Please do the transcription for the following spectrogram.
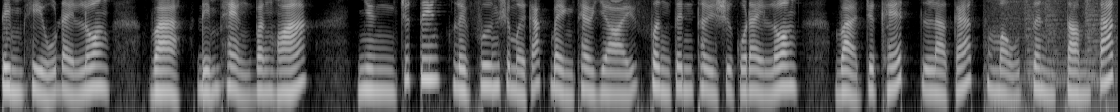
tìm hiểu Đài Loan và điểm hẹn văn hóa. Nhưng trước tiên, Lê Phương sẽ mời các bạn theo dõi phần tin thời sự của Đài Loan và trước hết là các mẫu tin tóm tắt.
